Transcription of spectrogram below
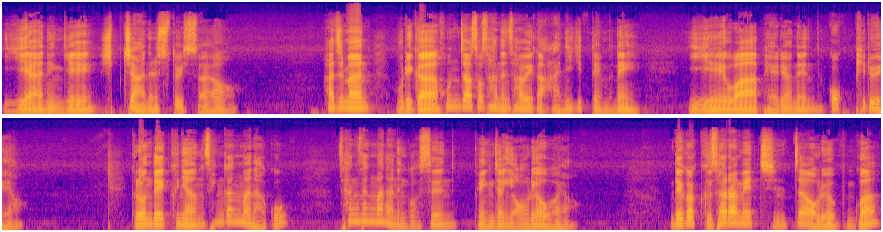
이해하는 게 쉽지 않을 수도 있어요. 하지만 우리가 혼자서 사는 사회가 아니기 때문에 이해와 배려는 꼭 필요해요. 그런데 그냥 생각만 하고 상상만 하는 것은 굉장히 어려워요. 내가 그 사람의 진짜 어려움과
